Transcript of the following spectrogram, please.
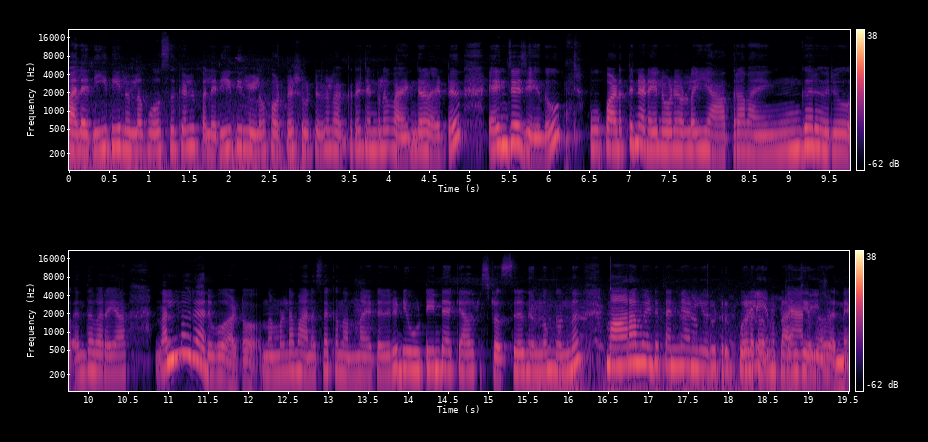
പല രീതിയിലുള്ള പോസുകൾ പല രീതിയിലുള്ള ഫോട്ടോഷൂട്ടുകൾ അങ്ങനെ ഞങ്ങൾ ഭയങ്കരമായിട്ട് എൻജോയ് ചെയ്തു. പൂപ്പാടത്തിനിടയിലൂടെയുള്ള ഈ യാത്ര ഭയങ്കര ഒരു എന്താ പറയുക നല്ലൊരു അനുഭവം കേട്ടോ നമ്മളുടെ മനസ്സൊക്കെ നന്നായിട്ട് ഒരു ഡ്യൂട്ടീന്റെ ഒക്കെ ആ ഒരു സ്ട്രെസ്സിൽ നിന്നും ഒന്ന് മാറാൻ വേണ്ടി തന്നെയാണ് ഈ ഒരു ട്രിപ്പുകളൊക്കെ നമ്മൾ പ്ലാൻ ചെയ്യുന്നത് തന്നെ.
